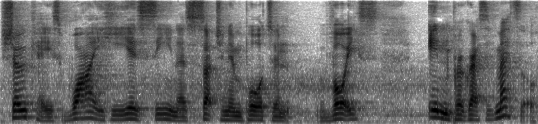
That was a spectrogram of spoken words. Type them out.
showcase why he is seen as such an important voice in progressive metal.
